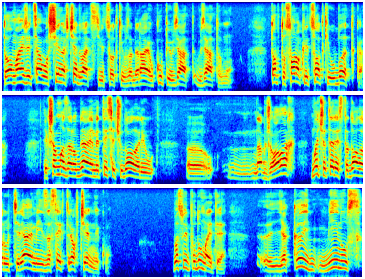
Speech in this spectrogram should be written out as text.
то майже ця вощина ще 20% забирає в купі взят, взятому. Тобто 40% убитка. Якщо ми заробляємо 1000 доларів е, на бджолах, ми 400 доларів тіряємо із-за цих трьох чинників. Ви собі подумайте, е, який мінус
